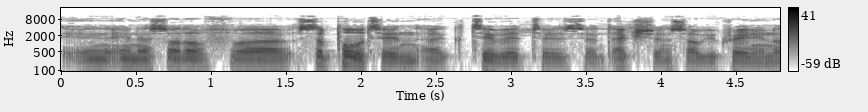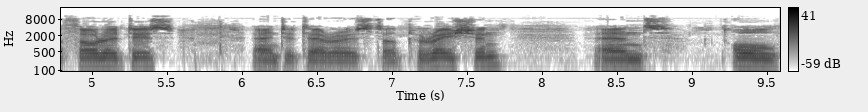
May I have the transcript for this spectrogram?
in, in a sort of uh, supporting activities and actions of Ukrainian authorities, anti-terrorist operation, and all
